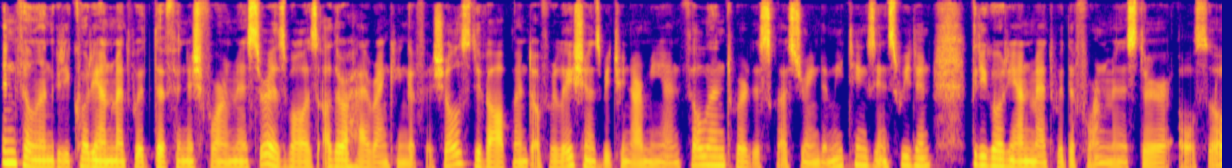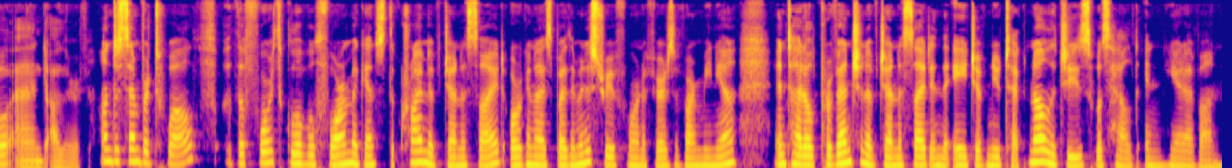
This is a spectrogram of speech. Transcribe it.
In Finland, Grigorian met with the Finnish foreign minister as well as other high ranking officials. Development of relations between Armenia and Finland were discussed during the meetings. In Sweden, Grigorian met with the foreign minister also and other. On December 12th, the fourth global forum against the crime of genocide, organized by the Ministry of Foreign Affairs of Armenia, entitled Prevention of Genocide in the Age of New Technologies, was held in Yerevan.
